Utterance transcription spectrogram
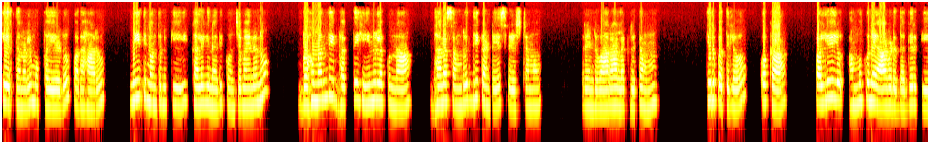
కీర్తనలు ముప్పై ఏడు పదహారు. నీతిమంతునికి కలిగినది కొంచెమైనను బహుమంది భక్తిహీనులకున్న ధన సమృద్ధి కంటే శ్రేష్టము. రెండు వారాల క్రితం తిరుపతిలో ఒక పల్లీలు అమ్ముకునే ఆవిడ దగ్గరికి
